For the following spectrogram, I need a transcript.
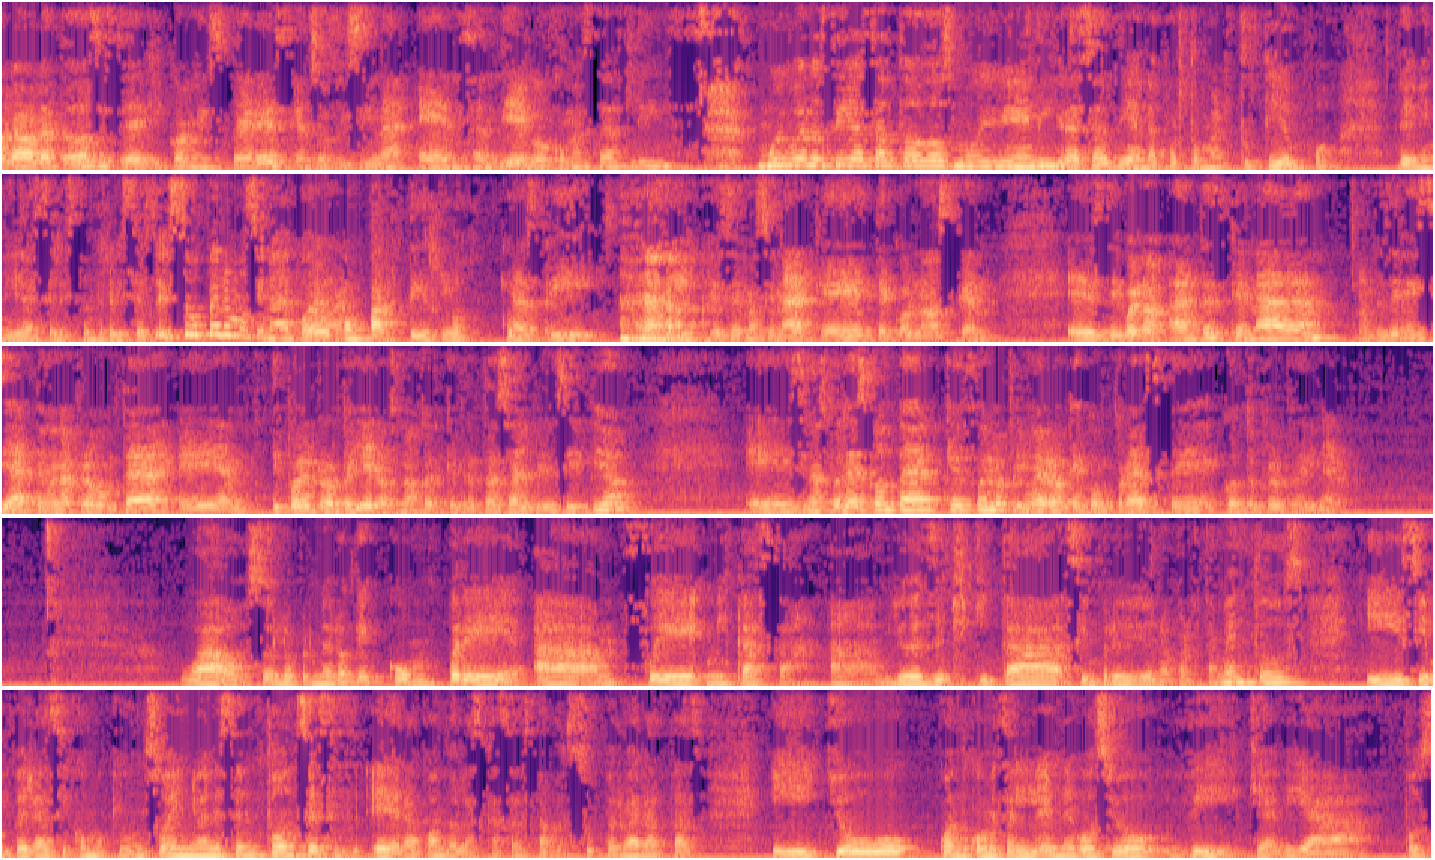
Hola, hola a todos. Estoy aquí con Liz Pérez en su oficina en San Diego. ¿Cómo estás, Liz? Muy buenos días a todos, muy bien y gracias Diana por tomar tu tiempo de venir a hacer esta entrevista. Estoy súper emocionada de poder compartirlo con a ti, Yo estoy emocionada que te conozcan. Este, bueno, antes que nada, antes de iniciar, tengo una pregunta eh, tipo de rompehielos, ¿no? Que, que trataste al principio. Eh, si nos podrías contar qué fue lo primero que compraste con tu propio dinero. Wow, so, lo primero que compré fue mi casa. yo desde chiquita siempre viví en apartamentos y siempre era así como que un sueño. En ese entonces era cuando las casas estaban súper baratas y yo cuando comencé el, negocio vi que había, pues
